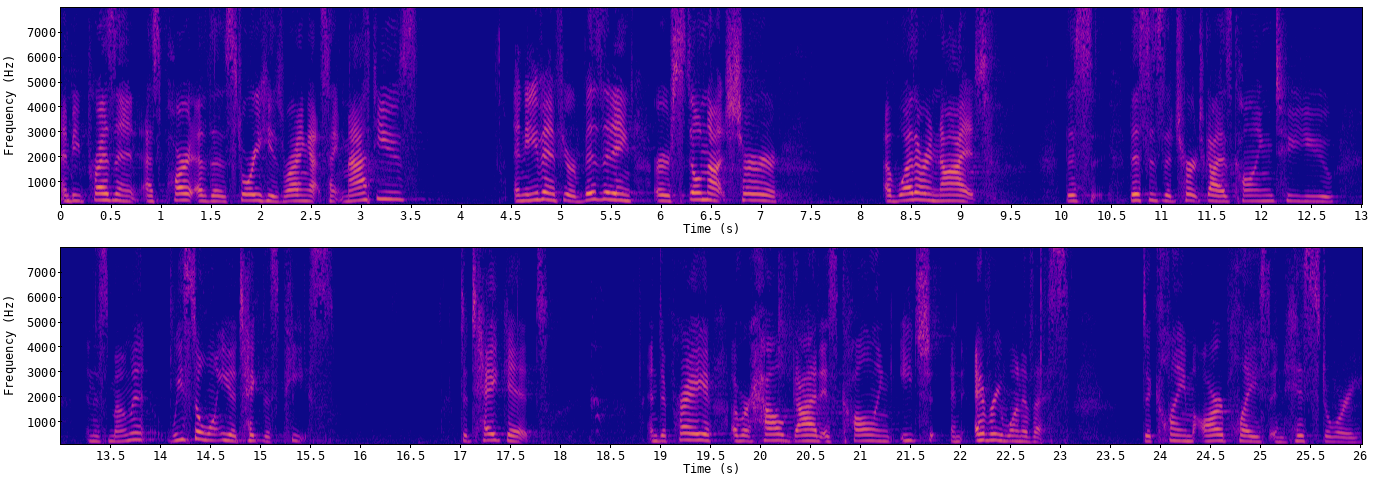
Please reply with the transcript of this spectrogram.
and be present as part of the story He's writing at St. Matthew's. And even if you're visiting or still not sure of whether or not this, this is the church God is calling to you in this moment, we still want you to take this piece, to take it and to pray over how God is calling each and every one of us to claim our place in His story.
